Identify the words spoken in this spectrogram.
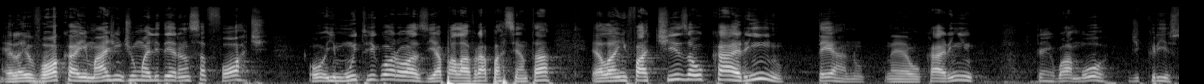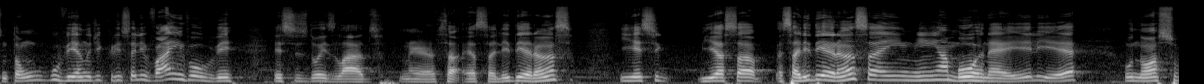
ela evoca a imagem de uma liderança forte e muito rigorosa. E a palavra apacentar, ela enfatiza o carinho terno, né? o carinho, tem o amor de Cristo. Então o governo de Cristo ele vai envolver esses dois lados, né? essa, essa liderança e, esse, e essa, essa liderança em, em amor, né? Ele é o nosso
